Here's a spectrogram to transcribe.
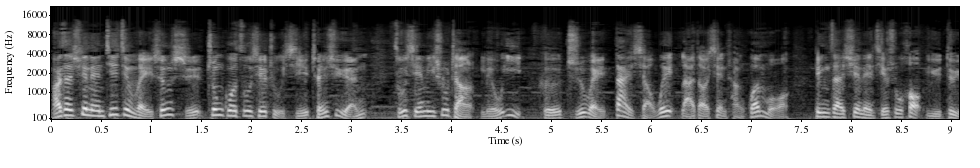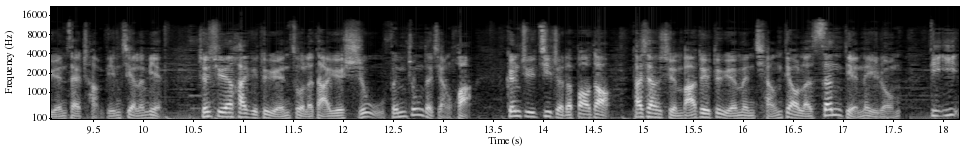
而在训练接近尾声时，中国足协主席陈戌源、足协秘书长刘毅和执委戴晓薇来到现场观摩，并在训练结束后与队员在场边见了面。陈戌源还给队员做了大约十五分钟的讲话。根据记者的报道，他向选拔队队员们强调了三点内容：第一，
